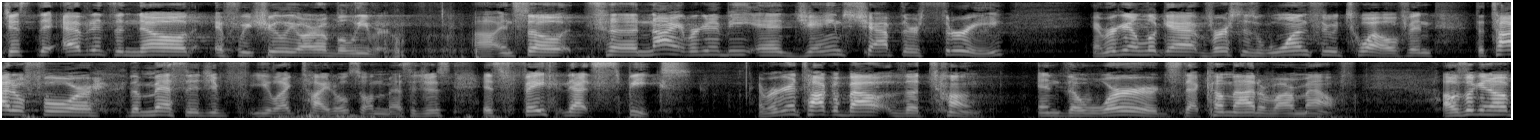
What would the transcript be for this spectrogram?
just the evidence to know if we truly are a believer. Uh, and so tonight we're going to be in James chapter 3. And we're going to look at verses 1 through 12. And the title for the message, if you like titles on messages, is Faith That Speaks. And we're going to talk about the tongue and the words that come out of our mouth. I was looking up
